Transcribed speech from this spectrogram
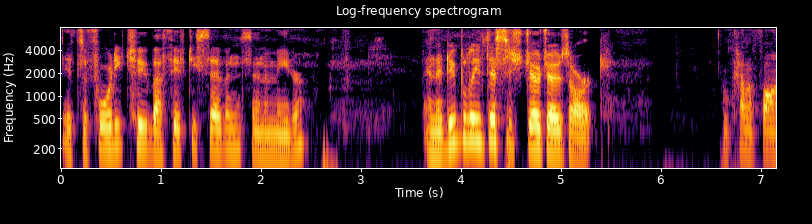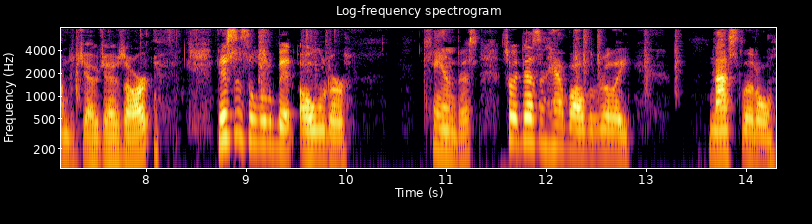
It's a 42 by 57 centimeter. And I do believe this is Jojoe's Art. I'm kind of fond of Jojoe's Art. This is a little bit older canvas, so it doesn't have all the really nice little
